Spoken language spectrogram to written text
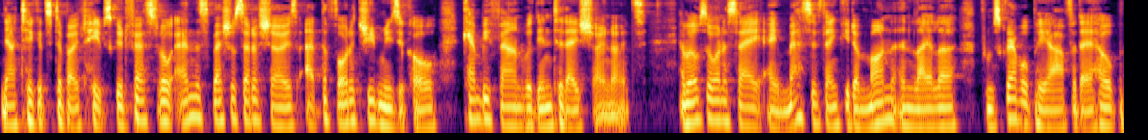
Now, tickets to both Heaps Good Festival and the special set of shows at the Fortitude Music Hall can be found within today's show notes. And we also want to say a massive thank you to Mon and Layla from Scrabble PR for their help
